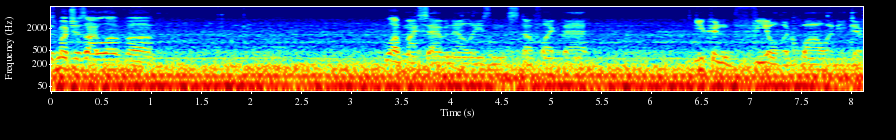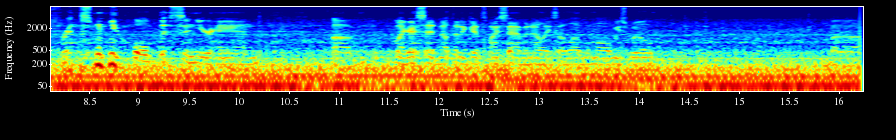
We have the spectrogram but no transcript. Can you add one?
As much as I love uh, love my Savinellis and stuff like that, you can feel the quality difference when you hold this in your hand. Um, like I said, nothing against my Savinellis. I love them, always will. But uh,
